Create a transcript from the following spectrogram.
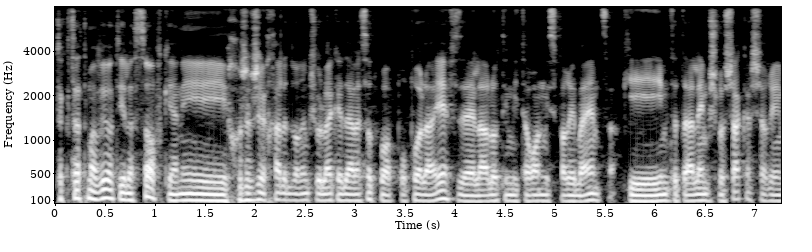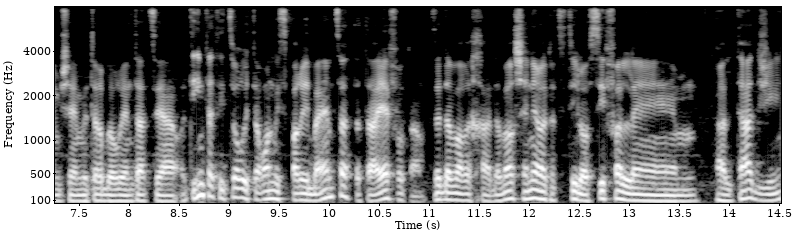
אתה קצת מביא אותי לסוף כי אני חושב שאחד הדברים שאולי כדאי לעשות פה אפרופו לעייף זה לעלות עם יתרון מספרי באמצע. כי אם אתה תעלה עם שלושה קשרים שהם יותר באוריינטציה אם אתה תיצור יתרון מספרי באמצע אתה תעייף אותם. זה דבר אחד. דבר שני רק רציתי להוסיף על אה, על טאג'י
